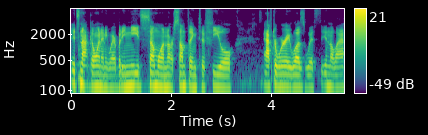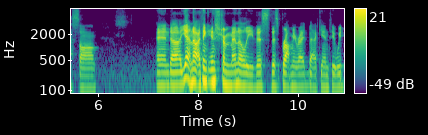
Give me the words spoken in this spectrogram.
it's not going anywhere, but he needs someone or something to feel after where he was with in the last song. And uh, yeah, no, I think instrumentally this this brought me right back into we.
